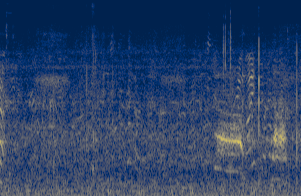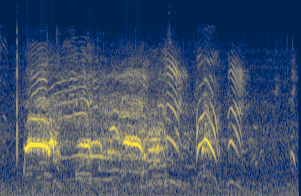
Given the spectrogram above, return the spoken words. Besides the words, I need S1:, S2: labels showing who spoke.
S1: Yeah.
